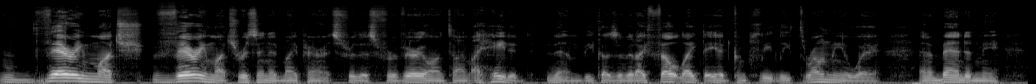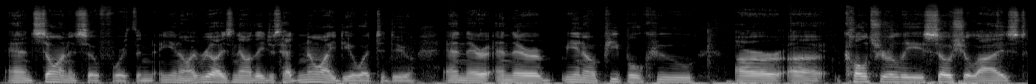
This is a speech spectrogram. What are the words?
very much very much resented my parents for this for a very long time. I hated them because of it. I felt like they had completely thrown me away and abandoned me and so on and so forth and you know i realize now they just had no idea what to do and they're and they're you know people who are uh, culturally socialized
